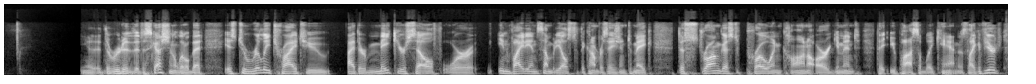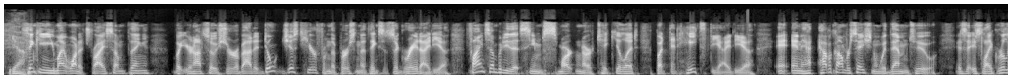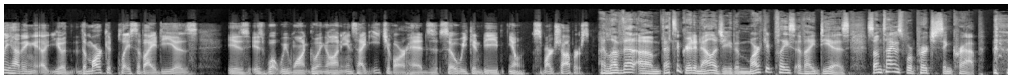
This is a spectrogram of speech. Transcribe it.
you know, the root of the discussion a little bit is to really try to either make yourself or invite in somebody else to the conversation to make the strongest pro and con argument that you possibly can. It's like if you're yeah. thinking you might want to try something, but you're not so sure about it, don't just hear from the person that thinks it's a great idea. Find somebody that seems smart and articulate, but that hates the idea, and, and have a conversation with them too. It's, it's like really having a, you know the marketplace of ideas is is what we want going on inside each of our heads so we can be you know smart shoppers. I love that um, that's a great analogy the marketplace of ideas. Sometimes we're purchasing crap.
